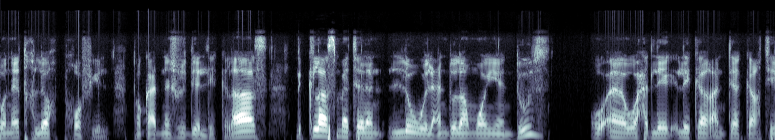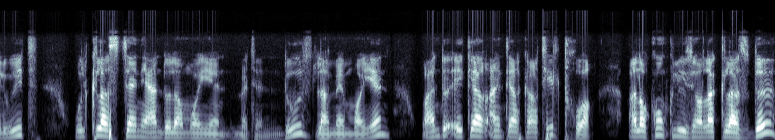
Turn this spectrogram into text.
connaître leur profil donc عندنا جوج ديال les classes ال classe مثلا الأول عنده la a la و واحد l'écart interquartile 8, وال classe الثاني عنده la moyenne مثلا 12 la même moyenne وعنده écart interquartile 3 alors conclusion la classe 2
